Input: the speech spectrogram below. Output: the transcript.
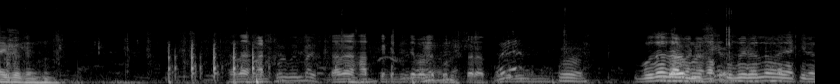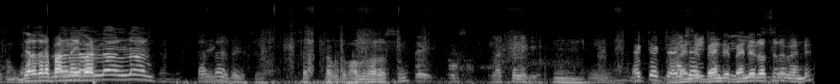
এই বুঝেন হুম। দাদা হাত দাদা হাত কেটে দিতে পারলে পুরস্কার আছে। যারা যারা পান না এবার এই কেটে তারপর তো ভালো ধার আছে। লাগছে নাকি? একটা একটা ব্যান্ডেড ব্যান্ডেড ব্যান্ডেড আছে না ব্যান্ডেড?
